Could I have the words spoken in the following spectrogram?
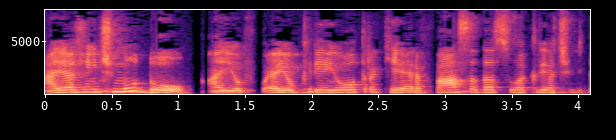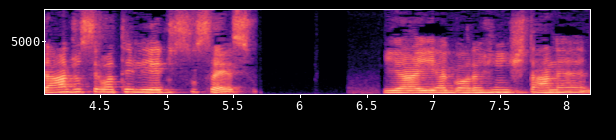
Aí a gente mudou. Aí eu, aí eu criei outra que era faça da sua criatividade o seu ateliê de sucesso. E aí agora a gente está né,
